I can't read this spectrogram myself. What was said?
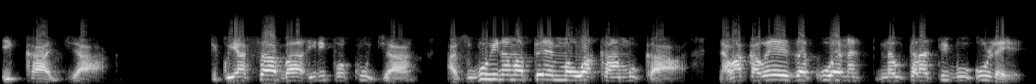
ikaja. Siku ya saba ilipokuja asubuhi na mapema wakaamuka na wakaweza kuwa na, na utaratibu ule.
